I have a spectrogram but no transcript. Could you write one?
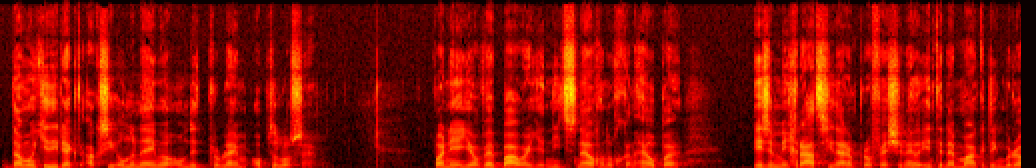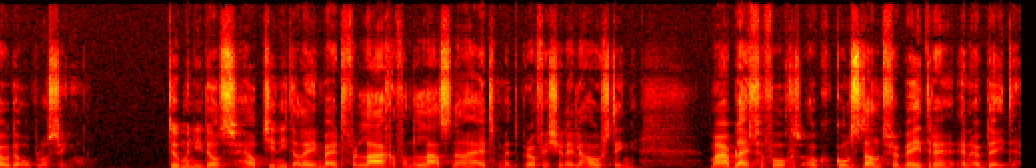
dan moet je direct actie ondernemen om dit probleem op te lossen. Wanneer jouw webbouwer je niet snel genoeg kan helpen, is een migratie naar een professioneel internetmarketingbureau de oplossing. Too Many Dots helpt je niet alleen bij het verlagen van de laadsnelheid met professionele hosting, maar blijft vervolgens ook constant verbeteren en updaten.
